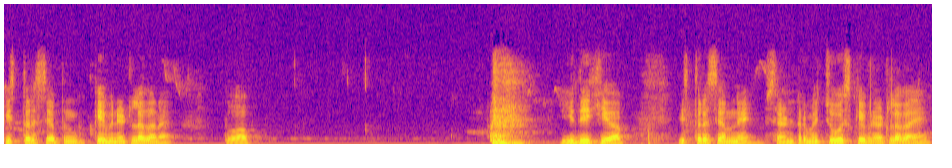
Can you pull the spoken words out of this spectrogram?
किस तरह से अपन कैबिनेट लगाना है तो आप ये देखिए आप, इस तरह से हमने सेंटर में चौबीस कैबिनेट लगाए हैं।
